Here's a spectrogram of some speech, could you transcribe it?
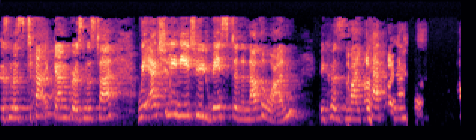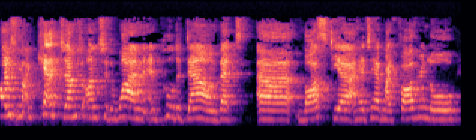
Christmas time, come Christmas time. We actually need to invest in another one because my cat jumped, my cat jumped onto the one and pulled it down. That uh, last year I had to have my father-in-law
